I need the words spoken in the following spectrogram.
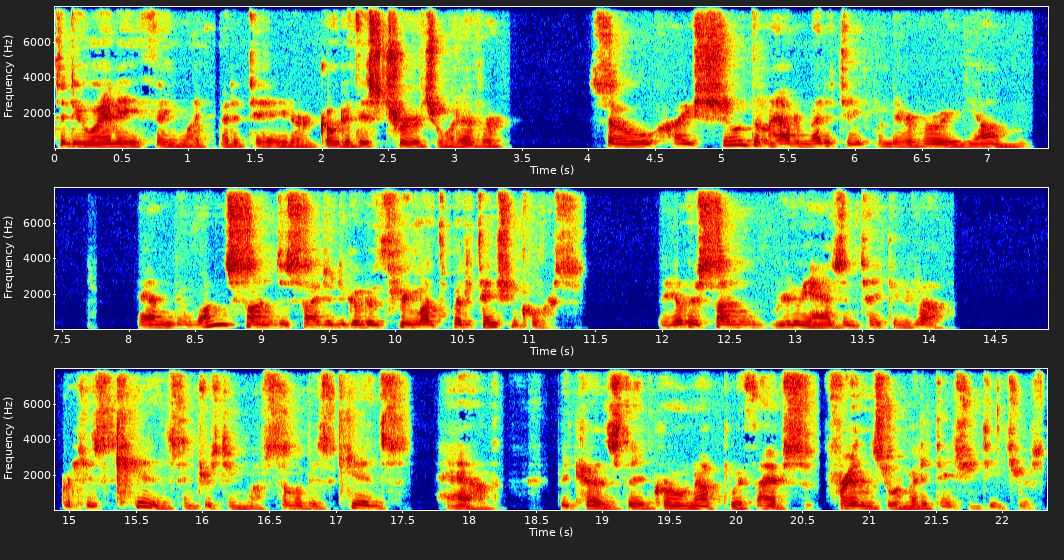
to do anything like meditate or go to this church or whatever. So I showed them how to meditate when they were very young. And one son decided to go to a three month meditation course. The other son really hasn't taken it up. But his kids, interesting enough, some of his kids have because they've grown up with, I have friends who are meditation teachers.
